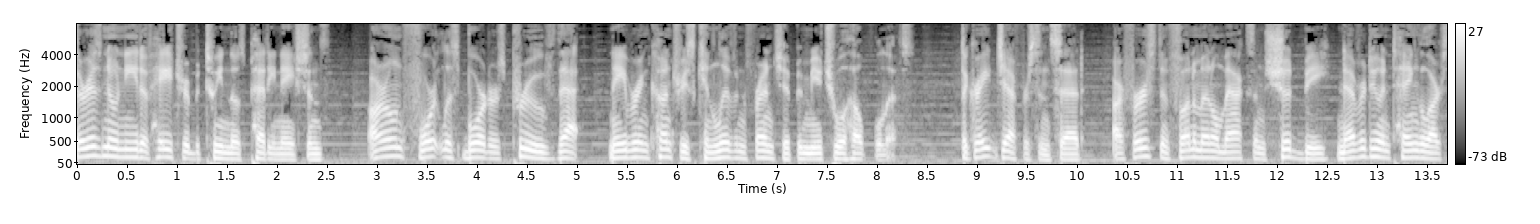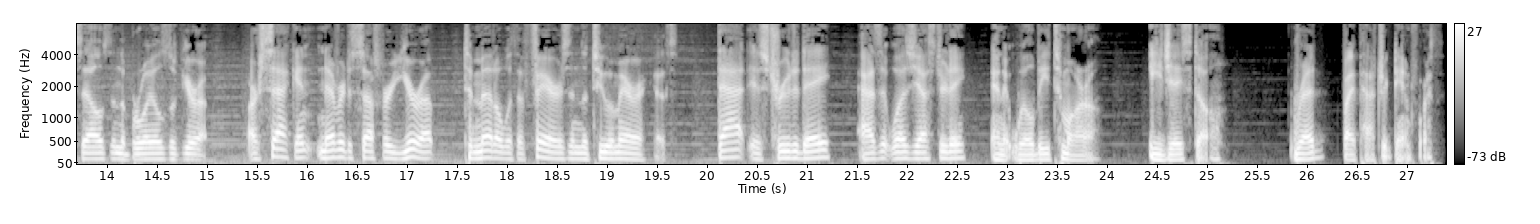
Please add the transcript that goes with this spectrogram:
There is no need of hatred between those petty nations. Our own fortless borders prove that neighboring countries can live in friendship and mutual helpfulness. The great Jefferson said, Our first and fundamental maxim should be never to entangle ourselves in the broils of Europe. Our second, never to suffer Europe to meddle with affairs in the two Americas. That is true today, as it was yesterday, and it will be tomorrow. E.J. Stull. Read by Patrick Danforth.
